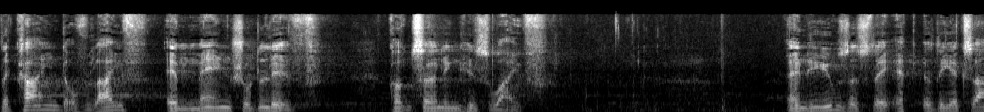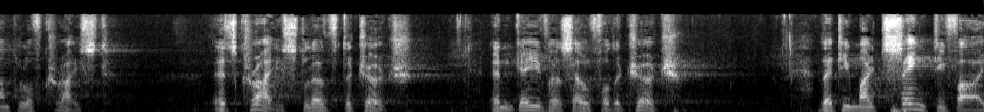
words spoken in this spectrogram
the kind of life a man should live concerning his wife. And he uses the, the example of Christ. As Christ loved the church and gave herself for the church, that he might sanctify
